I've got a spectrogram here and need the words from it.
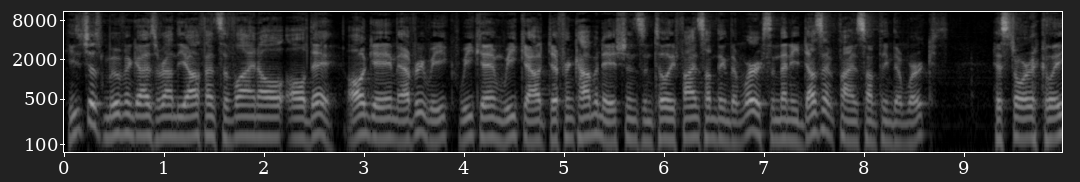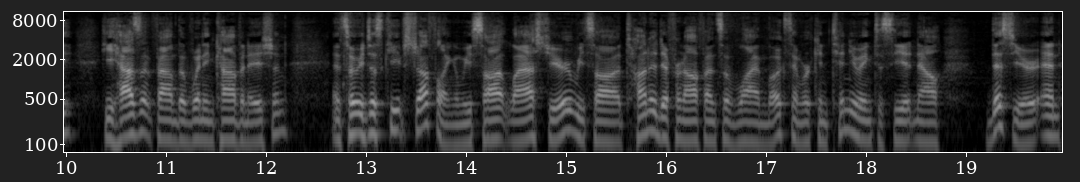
he's just moving guys around the offensive line all, all day, all game, every week, week in, week out, different combinations until he finds something that works. And then he doesn't find something that works. historically. He hasn't found the winning combination. And so he just keeps shuffling. And we saw it last year. We saw a ton of different offensive line looks, and we're continuing to see it now this year. And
